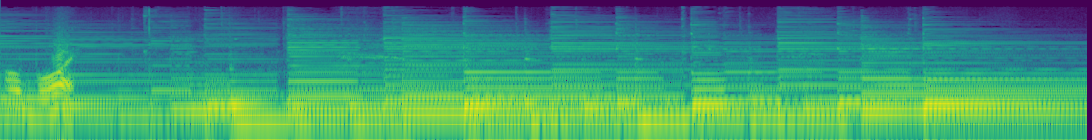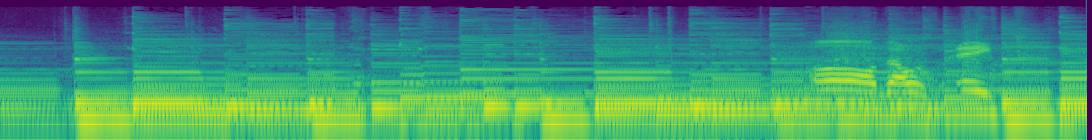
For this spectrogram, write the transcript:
Oh boy. Oh, that was eight.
